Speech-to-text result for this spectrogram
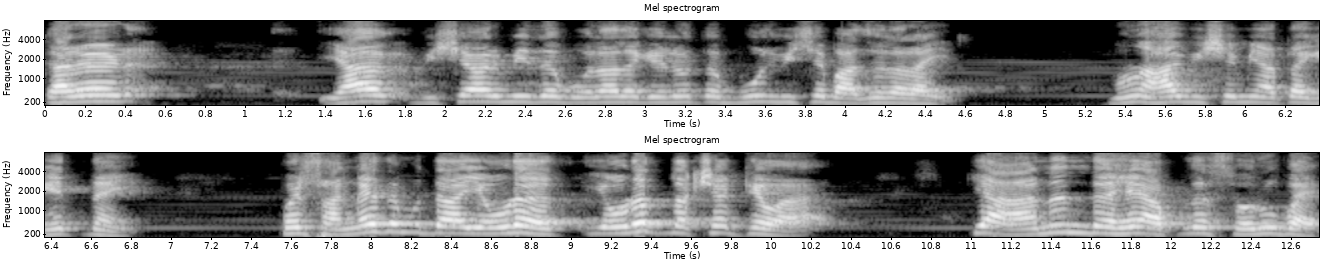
कारण या विषयावर मी जर बोलायला गेलो तर मूळ विषय बाजूला राहील. म्हणून हा विषय मी आता घेत नाही. पण सांगायचा मुद्दा एवढंच एवढंच लक्षात ठेवा की आनंद हे आपलं स्वरूप आहे.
